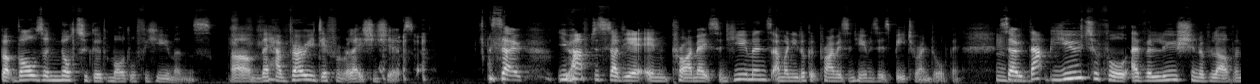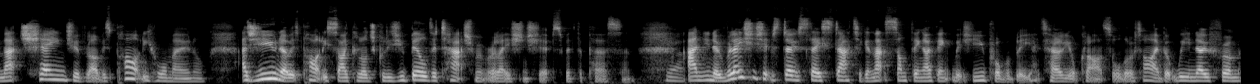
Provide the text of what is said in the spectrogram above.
But voles are not a good model for humans. Um, they have very different relationships. So you have to study it in primates and humans, and when you look at primates and humans, it's beta endorphin. Mm-hmm. So that beautiful evolution of love and that change of love is partly hormonal. As you know, it's partly psychological as you build attachment relationships with the person. Yeah. And you know, relationships don't stay static, and that's something I think which you probably tell your clients all the time. But we know from,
